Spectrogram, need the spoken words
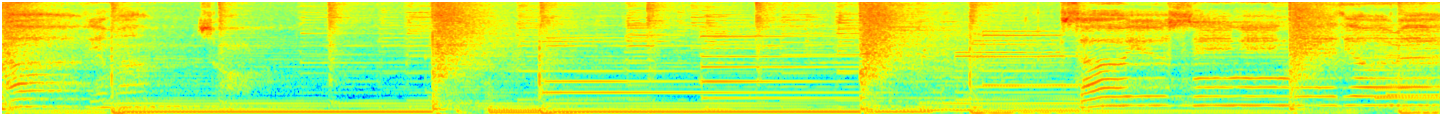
of your mom's home. Saw you singing with your eyes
